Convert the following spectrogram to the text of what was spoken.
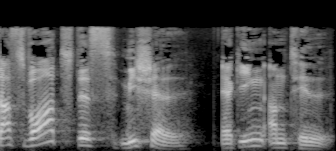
Das Wort des Michel erging an Till.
